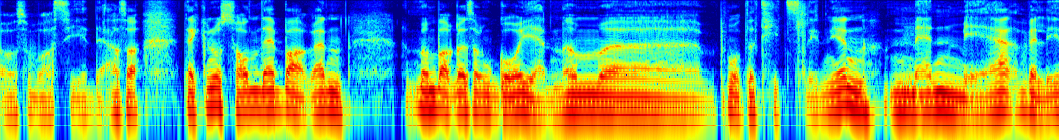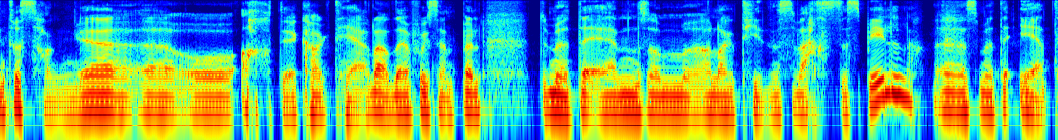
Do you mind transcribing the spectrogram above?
Og så hva sier det? Altså, det er ikke noe sånn, det er bare en Man bare sånn går gjennom uh, på en måte tidslinjen, men med veldig interessante uh, og artige karakterer. Det er for eksempel Du møter en som har lagd tidens verste spill, som heter ET.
